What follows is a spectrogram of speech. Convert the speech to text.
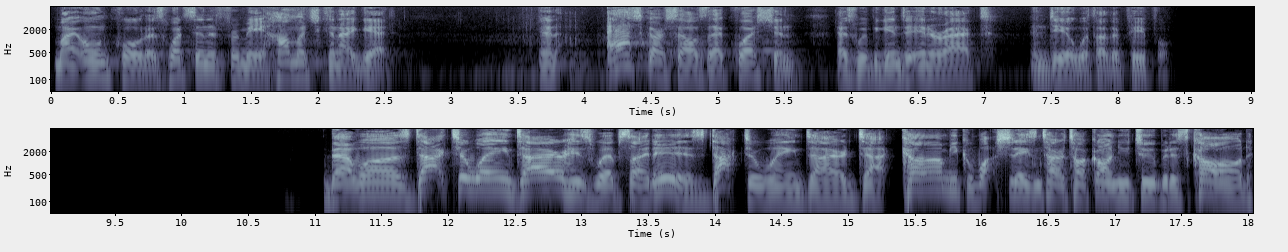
my own quotas? What's in it for me? How much can I get? And ask ourselves that question as we begin to interact and deal with other people. That was Dr. Wayne Dyer. His website is drwaynedyer.com. You can watch today's entire talk on YouTube. It is called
